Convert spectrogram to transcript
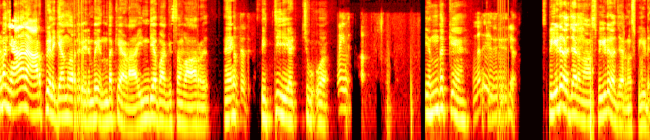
എടാ ഞാൻ ആർപ്പ് കളിക്കാന്ന് പറഞ്ഞ് വരുമ്പോ എന്തൊക്കെയാടാ? ഇന്ത്യ പാകിസ്ഥാൻ വാറ് സിറ്റി അടിച്ചു പോവാ. എന്തൊക്കെയാ? സ്പീഡ് കളിച്ചായിരുന്നു? ആ സ്പീഡ് കളിച്ചായിരുന്നു സ്പീഡ്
